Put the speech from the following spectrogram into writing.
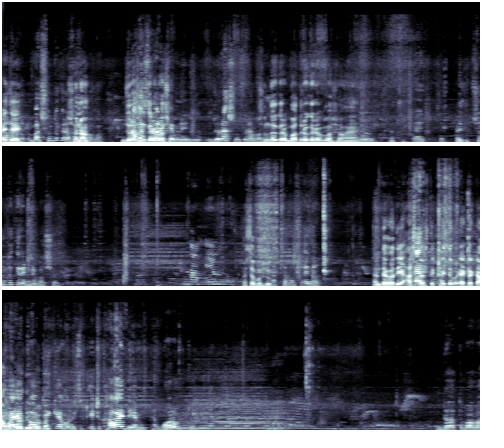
এই যে শোনো। জোরাসন করে বসো। জোরাসন করে বলো। সুন্দর করে ভদ্র করে বসো হ্যাঁ। আচ্ছা। এই যে সুন্দর করে এমনি বসো। আচ্ছা বসো। আচ্ছা বসো এই নাও। দেখো দি আস্তে আস্তে খাইতে পারো। একটা কামড় দাও দিই বাবা। কেমন? একটু খাওয়াই দিই আমি গরম তো। দাও তো বাবা।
